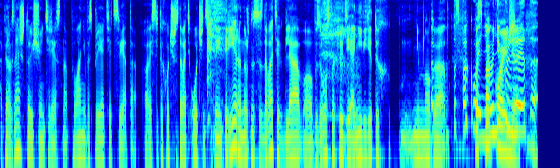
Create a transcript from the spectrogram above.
Во-первых, знаешь, что еще интересно? В плане восприятия цвета. А Если ты хочешь создавать очень цветные интерьеры, нужно создавать их для а, взрослых людей. Они видят их немного... П- Поспокойнее, у них поспокойнее. уже это...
